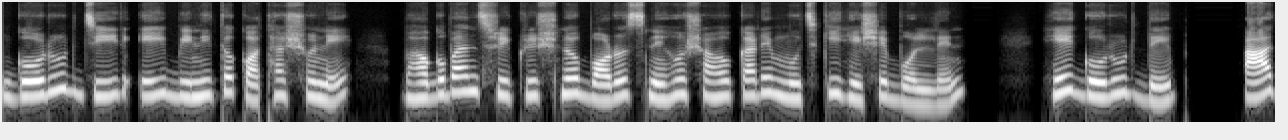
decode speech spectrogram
গরুর জির এই বিনীত কথা শুনে ভগবান শ্রীকৃষ্ণ বড় স্নেহ সহকারে মুচকি হেসে বললেন, হে গরুর দেব, আজ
